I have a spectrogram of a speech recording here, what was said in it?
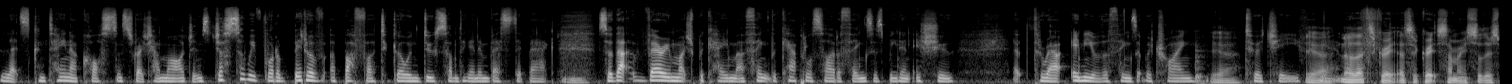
Let's contain our costs and stretch our margins just so we've got a bit of a buffer to go and do something and invest it back. Mm. So that very much became, I think, the capital side of things has been an issue uh, throughout any of the things that we're trying Yeah. to achieve. Yeah, no, that's great. That's a great summary. So there's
